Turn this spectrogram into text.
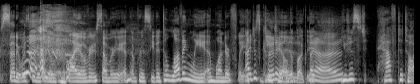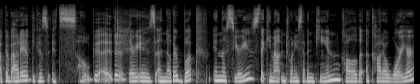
said it was going to be a flyover summary and then proceeded to lovingly and wonderfully I just detail the book. But Yeah. you just have to talk about it because it's so good. There is another book in the series that came out in 2017 called Akata Warrior.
